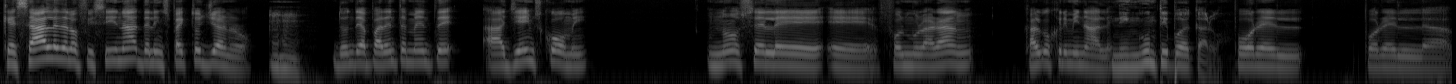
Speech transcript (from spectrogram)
que sale de la oficina del Inspector General, donde aparentemente a James Comey no se le eh, formularán cargos criminales Ningún tipo de cargo. por el por el ah,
